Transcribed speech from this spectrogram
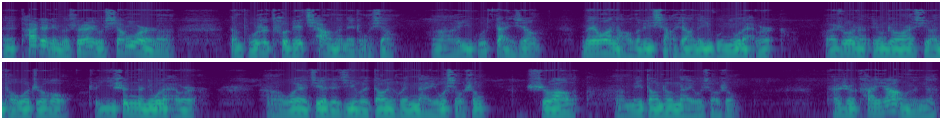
哎，它这里面虽然有香味呢，但不是特别呛的那种香啊，一股淡香，没有我脑子里想象的一股牛奶味儿。还说呢，用这玩意儿洗完头发之后，这一身的牛奶味儿啊，我也借这机会当一回奶油小生，失望了啊，没当成奶油小生。但是看样子呢，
